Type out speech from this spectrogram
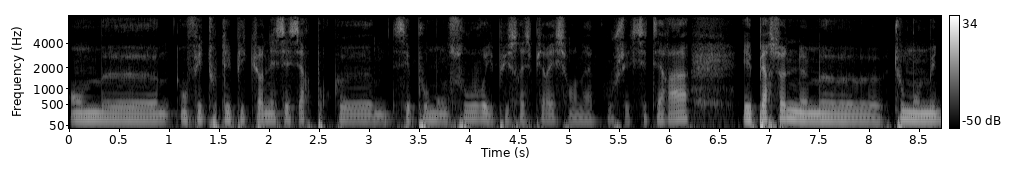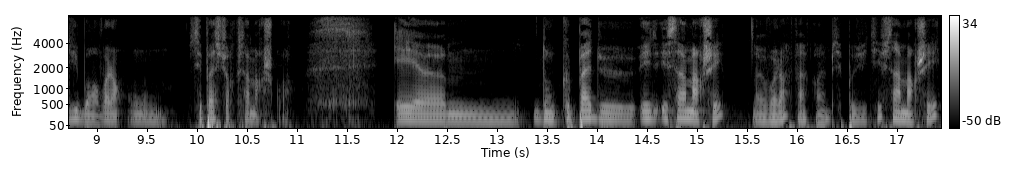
On, me, on fait toutes les piqûres nécessaires pour que ses poumons s'ouvrent, ils puissent respirer si on accouche, etc. Et personne ne me. Tout le monde me dit bon, voilà, c'est pas sûr que ça marche, quoi. Et euh, donc, pas de. Et, ça a marché. Euh, voilà, enfin, quand même, c'est positif, ça a marché.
